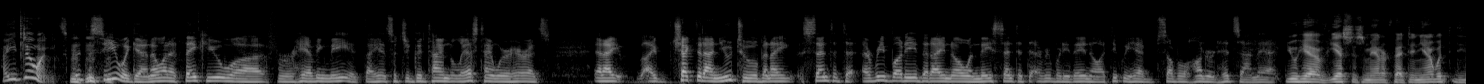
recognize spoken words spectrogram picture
How you doing? It's good to see you again. I want to thank you uh, for having me. I had such a good time the last time we were here. It's, and I, I checked it on YouTube and I sent it to everybody that I know, and they sent it to everybody they know. I think we had several hundred hits on that. You have, yes, as a matter of fact. And you know what? The,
